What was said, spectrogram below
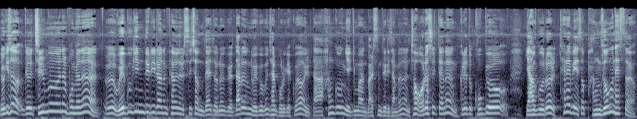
여기서 그 질문을 보면은 그 외국인들이라는 표현을 쓰셨는데 저는 그 다른 외국은 잘 모르겠고요. 일단 한국 얘기만 말씀드리자면은 저 어렸을 때는 그래도 고교 야구를 테레비에서 방송은 했어요.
